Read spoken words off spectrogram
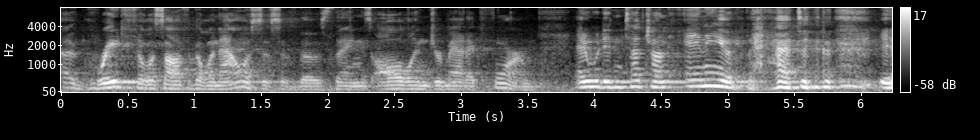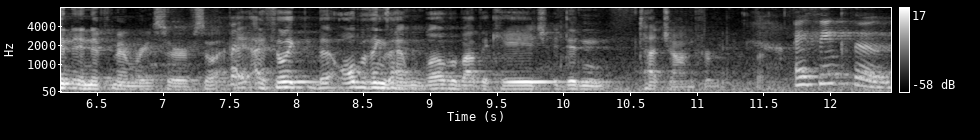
a great philosophical analysis of those things, all in dramatic form. And we didn't touch on any of that in, in If Memory Serves. So I, I feel like the, all the things I love about the cage, it didn't touch on for me. But I think though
